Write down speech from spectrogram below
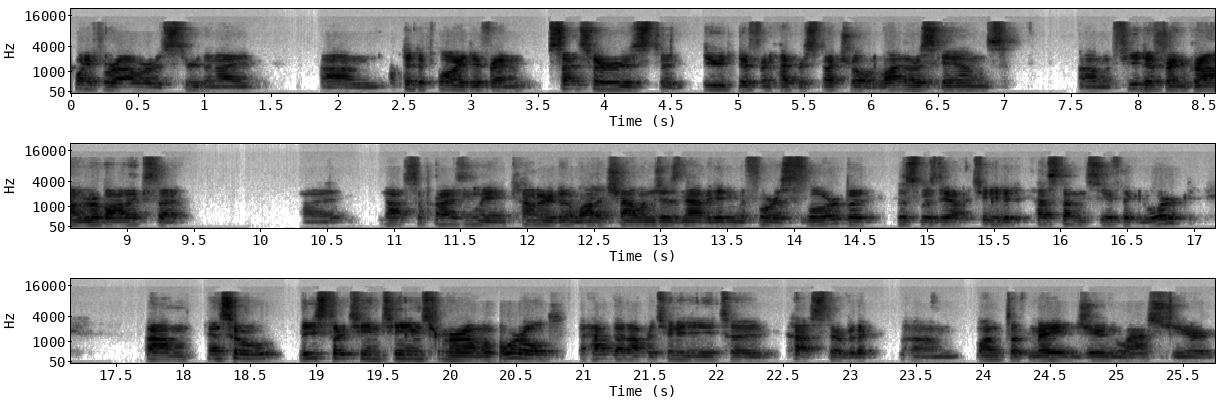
24 hours through the night um, to deploy different sensors, to do different hyperspectral and LiDAR scans, um, a few different ground robotics that, uh, not surprisingly, encountered a lot of challenges navigating the forest floor, but this was the opportunity to test them and see if they could work. Um, and so these 13 teams from around the world had that opportunity to test over the um, month of May and June last year.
